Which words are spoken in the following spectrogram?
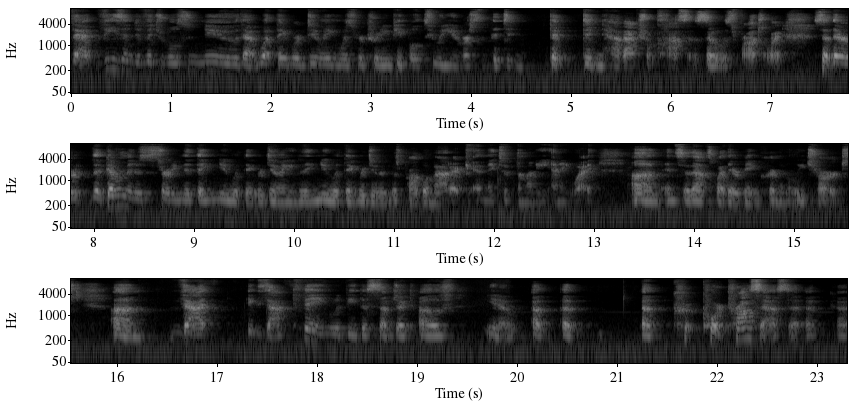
that these individuals knew that what they were doing was recruiting people to a university that didn't that didn't have actual classes, so it was fraudulent. So the government is asserting that they knew what they were doing, and they knew what they were doing was problematic, and they took the money anyway. Um, and so that's why they're being criminally charged. Um, that exact thing would be the subject of you know a, a, a court process, a, a,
